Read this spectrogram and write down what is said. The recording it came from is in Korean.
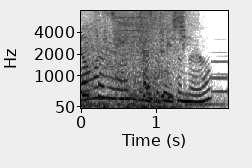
영원히 자주 오셨나요?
